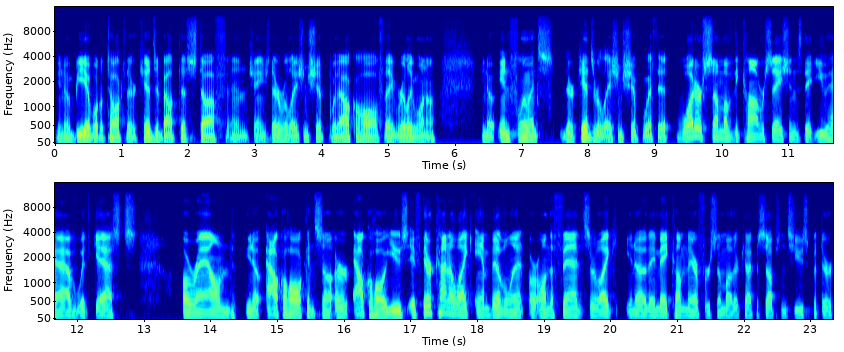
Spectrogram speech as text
you know be able to talk to their kids about this stuff and change their relationship with alcohol if they really want to you know influence their kids relationship with it. What are some of the conversations that you have with guests around you know alcohol consum or alcohol use? If they're kind of like ambivalent or on the fence or like you know they may come there for some other type of substance use but they're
